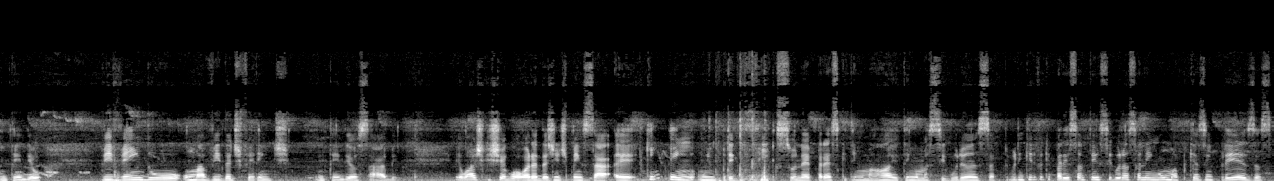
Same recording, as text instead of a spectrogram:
entendeu? Vivendo uma vida diferente, entendeu? Sabe? Eu acho que chegou a hora da gente pensar, é, quem tem um emprego fixo, né? Parece que tem uma, ah, eu tenho uma segurança. Por incrível que pareça, não tem segurança nenhuma, porque as empresas,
